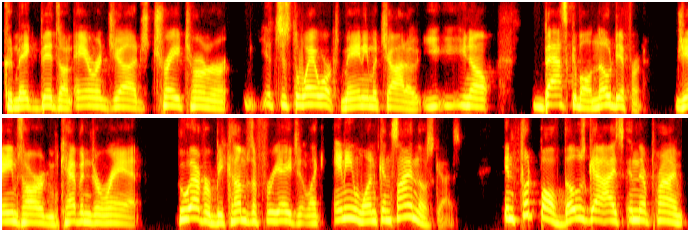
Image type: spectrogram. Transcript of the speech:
could make bids on Aaron Judge, Trea Turner. It's just the way it works. Manny Machado. You, you know, basketball, no different. James Harden, Kevin Durant, whoever becomes a free agent, like anyone can sign those guys. In football, those guys in their prime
